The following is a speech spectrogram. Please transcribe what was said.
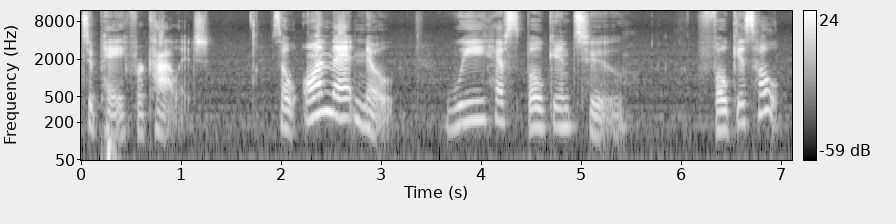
to pay for college. So, on that note, we have spoken to Focus Hope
